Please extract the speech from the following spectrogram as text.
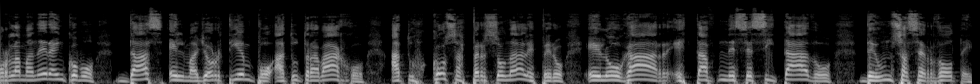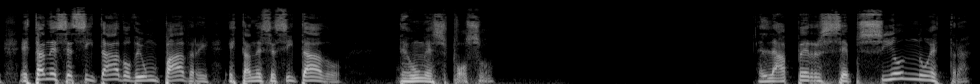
por la manera en cómo das el mayor tiempo a tu trabajo, a tus cosas personales, pero el hogar está necesitado de un sacerdote, está necesitado de un padre, está necesitado de un esposo. La percepción nuestra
